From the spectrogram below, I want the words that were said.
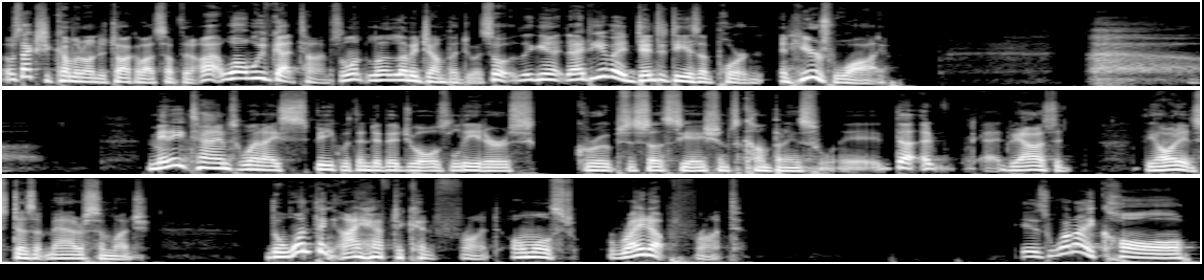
I was actually coming on to talk about something. Uh, well, we've got time, so let, let, let me jump into it. So, you know, the idea of identity is important, and here's why. Many times when I speak with individuals, leaders, groups, associations, companies, it, to be honest, the audience doesn't matter so much. The one thing I have to confront almost right up front is what I call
